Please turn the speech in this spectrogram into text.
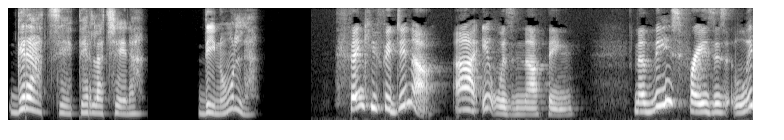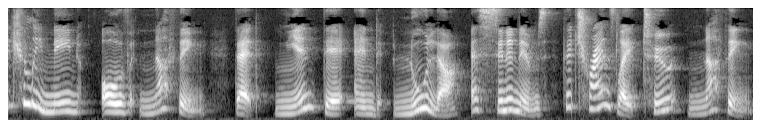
Grazie per la cena. Di nulla. Thank you for dinner. Ah, it was nothing. Now, these phrases literally mean of nothing, that niente and nulla are synonyms that translate to nothing,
